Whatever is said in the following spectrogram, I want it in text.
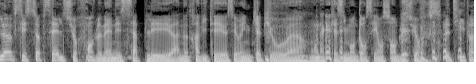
Love, c'est Soft Cell sur France Bleu Maine et s'appelait à notre invité euh, Séverine Capio. Euh, On a quasiment dansé ensemble sur ce titre.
